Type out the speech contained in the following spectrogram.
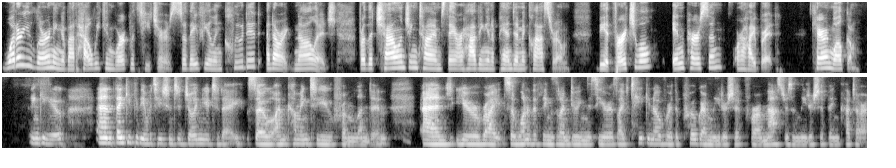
What are you learning about how we can work with teachers so they feel included and are acknowledged for the challenging times they are having in a pandemic classroom, be it virtual, in person, or hybrid? Karen, welcome. Thank you. And thank you for the invitation to join you today. So I'm coming to you from London and you're right. So one of the things that I'm doing this year is I've taken over the program leadership for our Masters in Leadership in Qatar.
